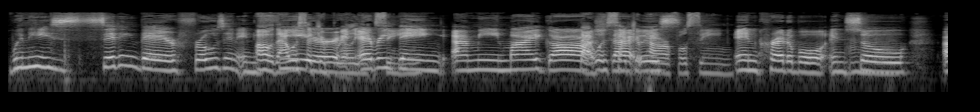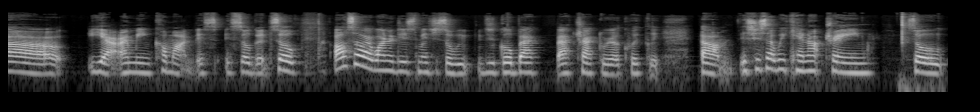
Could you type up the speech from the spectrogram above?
when he's sitting there frozen in Oh, that was such a fear brilliant everything. I mean, my gosh, that was such a powerful scene. incredible. And so, Mm-hmm. uh, yeah, I mean, come on, it's it's so good. So also, I wanted to just mention. So we just go back backtrack real quickly. Um, it's just that we cannot train. So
